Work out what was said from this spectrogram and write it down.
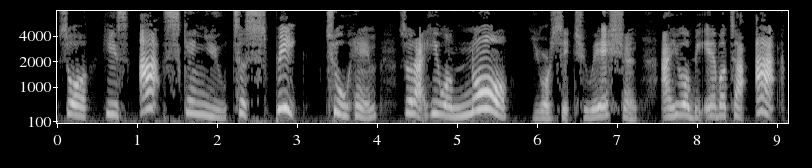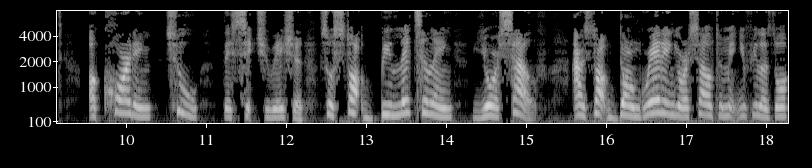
So he's asking you to speak to him so that he will know your situation and he will be able to act according to this situation. So stop belittling yourself and stop downgrading yourself to make you feel as though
